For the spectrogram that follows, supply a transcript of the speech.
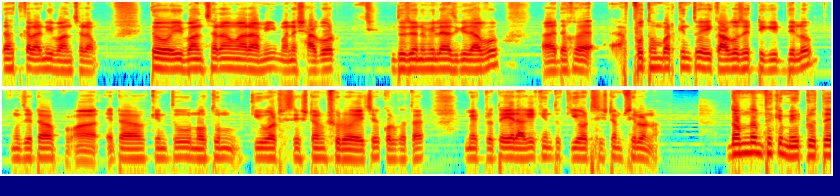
দাঁতকালানি বাঞ্ছারাম তো এই বাঞ্ছারাম আর আমি মানে সাগর, দুজনে মিলে আজকে যাব। দেখো প্রথমবার কিন্তু এই কাগজের টিকিট দিল, যেটা এটা কিন্তু নতুন কিওয়ার্ড সিস্টেম শুরু হয়েছে কলকাতা মেট্রোতে। এর আগে কিন্তু কিওয়ার্ড সিস্টেম ছিল না। দমদম থেকে মেট্রোতে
